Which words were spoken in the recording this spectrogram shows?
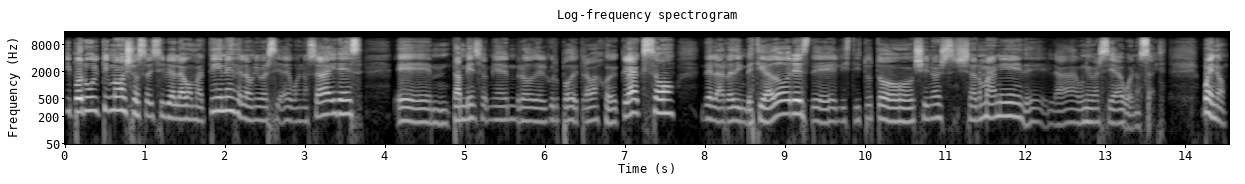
Y por último, yo soy Silvia Lago Martínez de la Universidad de Buenos Aires, em, también soy miembro del grupo de trabajo de Claxo, de la red de investigadores, del Instituto Gino Germani de la Universidad de Buenos Aires. Bueno,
